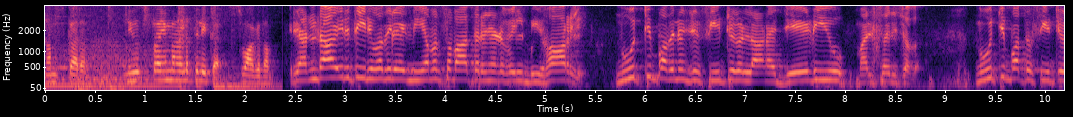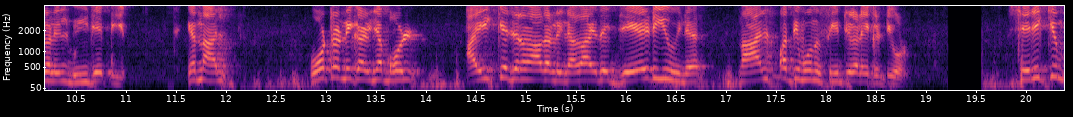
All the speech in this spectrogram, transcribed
നമസ്കാരം. ന്യൂസ് പ്രൈം മലയാളത്തിലേക്ക് സ്വാഗതം. രണ്ടായിരത്തി ഇരുപതിലെ നിയമസഭാ തെരഞ്ഞെടുപ്പിൽ ബീഹാറിൽ നൂറ്റി പതിനഞ്ച് സീറ്റുകളിലാണ് ജെ ഡി യു മത്സരിച്ചത്. നൂറ്റി പത്ത് സീറ്റുകളിൽ ബി ജെ പിയും. എന്നാൽ വോട്ടെണ്ണി കഴിഞ്ഞപ്പോൾ ഐക്യ ജനതാദളിന് അതായത് ജെ ഡി യുവിന് നാൽപ്പത്തി മൂന്ന് സീറ്റുകളെ കിട്ടിയുള്ളൂ. ശരിക്കും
